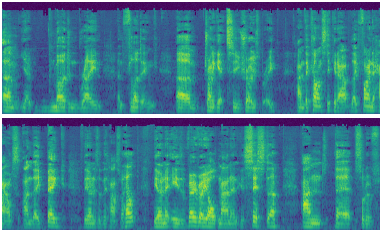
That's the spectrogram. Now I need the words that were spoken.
um, you know, mud and rain and flooding, um, trying to get to Shrewsbury, and they can't stick it out. They find a house and they beg the owners of this house for help. The owner is a very very old man and his sister, and they're sort of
